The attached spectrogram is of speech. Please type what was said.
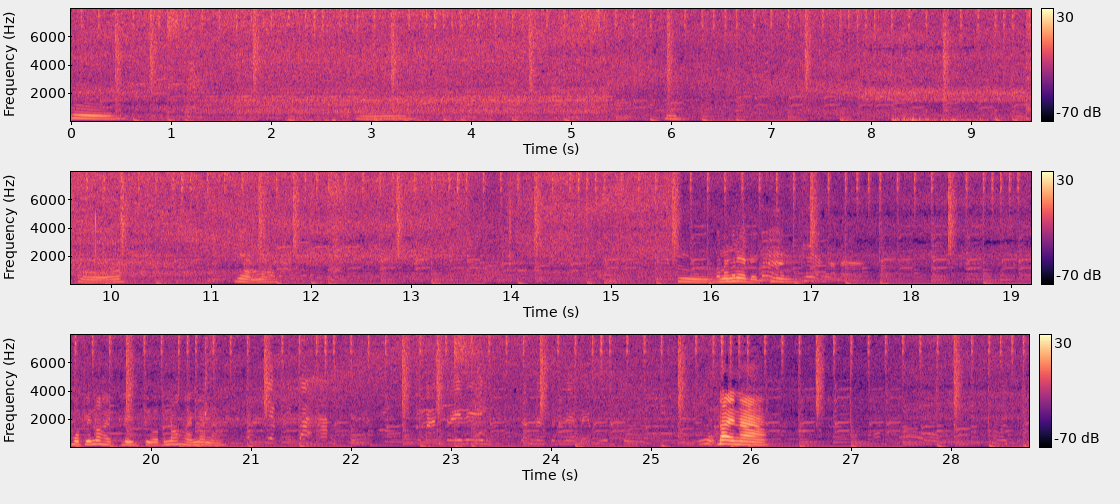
อืมอืมอืมโหเนี่ยนะอืมมันเนี่ยเด็กที่แห้งแล้วนะโมเป็นน้องให้พลีตัวเป็นน้องให้มันนะ Dia tidak ada cuman training karena sebenarnya main buntu. ได้นา Oh,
